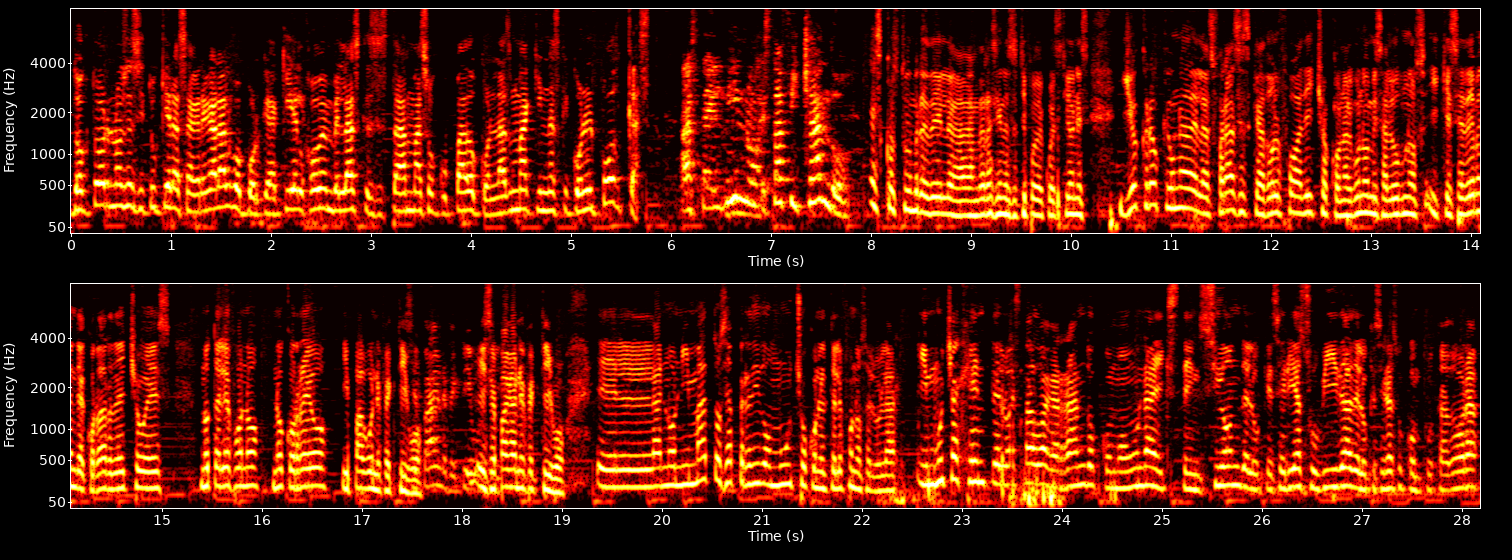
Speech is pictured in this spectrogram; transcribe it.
Doctor, no sé si tú quieras agregar algo, porque aquí el joven Velázquez está más ocupado con las máquinas que con el podcast. Hasta el vino está fichando. Es costumbre de él andar haciendo ese tipo de cuestiones. Yo creo que una de las frases que Adolfo ha dicho con algunos de mis alumnos y que se deben de acordar, de hecho, es no teléfono, no correo y pago en efectivo. Se paga en efectivo. Y se paga en efectivo. El anonimato se ha perdido mucho con el teléfono celular y mucha gente lo ha estado agarrando como una extensión de lo que sería su vida, de lo que sería su computadora computadora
